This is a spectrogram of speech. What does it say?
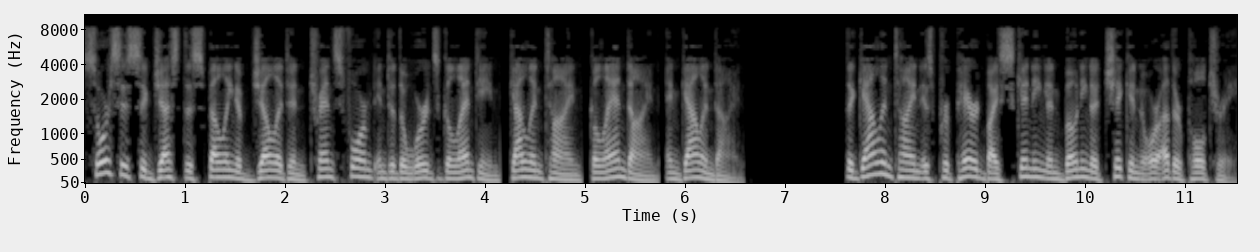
Sources suggest the spelling of gelatin transformed into the words galantine, galantine, galandine, and galandine. The galantine is prepared by skinning and boning a chicken or other poultry.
